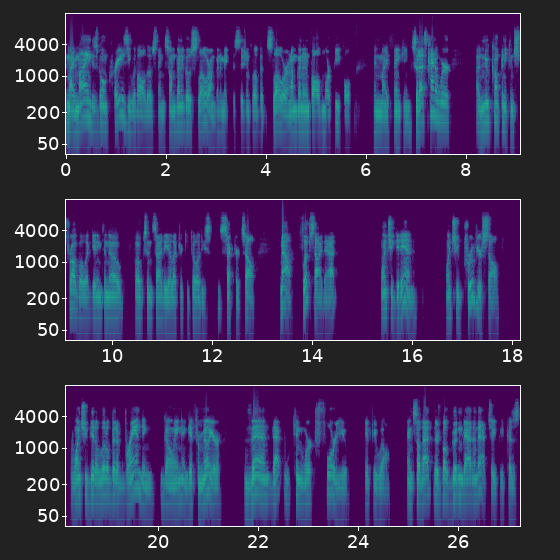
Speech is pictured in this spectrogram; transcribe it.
my mind is going crazy with all those things. So I'm going to go slower. I'm going to make decisions a little bit slower, and I'm going to involve more people in my thinking. So that's kind of where a new company can struggle at getting to know folks inside the electric utilities sector itself. Now, flip side that, once you get in, once you prove yourself, once you get a little bit of branding going and get familiar, then that can work for you, if you will. And so that there's both good and bad in that too, because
